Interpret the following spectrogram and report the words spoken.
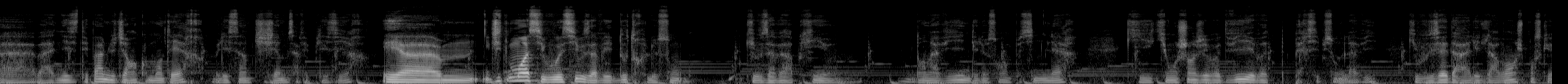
euh, bah, n'hésitez pas à me le dire en commentaire, me laisser un petit j'aime, ça fait plaisir. Et euh, dites-moi si vous aussi vous avez d'autres leçons que vous avez appris dans la vie, des leçons un peu similaires qui, qui, ont changé votre vie et votre perception de la vie, qui vous aident à aller de l'avant. Je pense que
